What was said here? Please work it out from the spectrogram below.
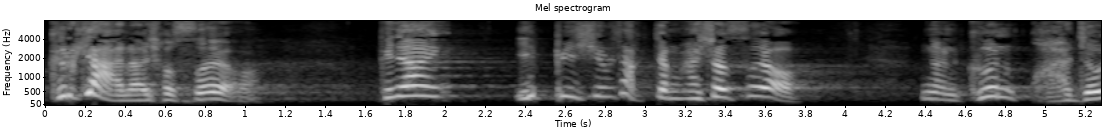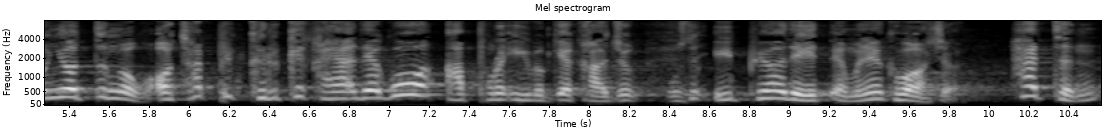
그렇게 안 하셨어요. 그냥 입히시로 작정하셨어요. 그러니까 그건 과정이었던 거고 어차피 그렇게 가야 되고 앞으로 게 가죽 옷을 입혀야 되기 때문에 그거 하죠. 하여튼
